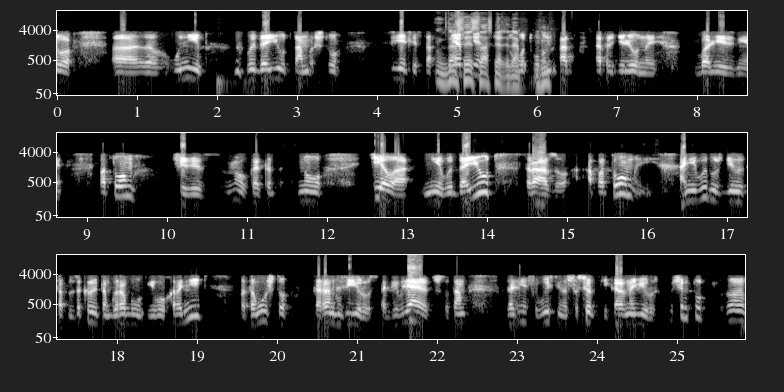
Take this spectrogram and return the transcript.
все, э, у них выдают там, что свидетельство да, смерти, свидетельство о смерти, да. вот он от определенной болезни. Потом через, ну, как, ну, тело не выдают сразу, а потом они вынуждены так, в закрытом гробу его хранить, потому что коронавирус. Объявляют, что там в дальнейшем выяснилось, что все-таки коронавирус. В общем, тут... Э,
